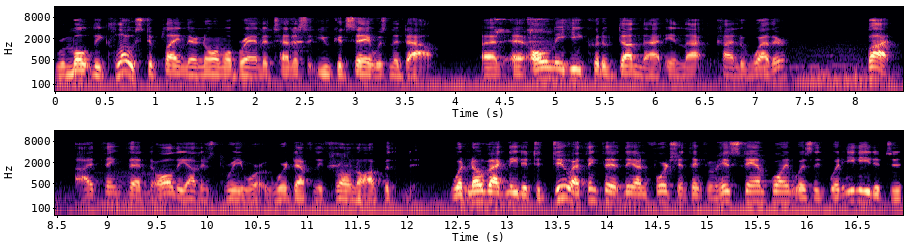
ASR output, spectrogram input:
remotely close to playing their normal brand of tennis, you could say it was Nadal, and, and only he could have done that in that kind of weather. But I think that all the others three were, were definitely thrown off. But what Novak needed to do. I think that the unfortunate thing from his standpoint was that what he needed to,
